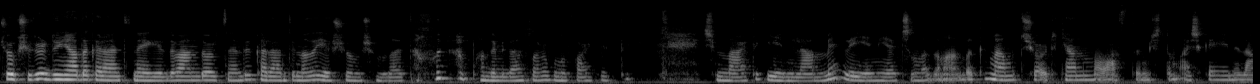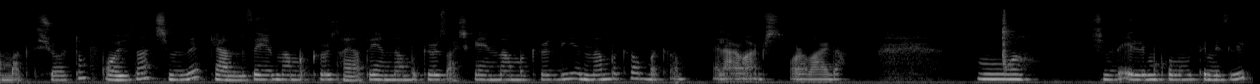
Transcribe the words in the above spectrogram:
Çok şükür dünyada karantinaya girdi. Ben 4 senedir karantinada yaşıyormuşum zaten. Pandemiden sonra bunu fark ettik. Şimdi artık yenilenme ve yeni açılma zamanı. Bakın ben bu tişörtü kendime bastırmıştım. Aşka yeniden bak tişörtüm. O yüzden şimdi kendimize yeniden bakıyoruz. Hayata yeniden bakıyoruz. Aşka yeniden bakıyoruz. Bir yeniden bakalım bakalım. Neler varmış oralarda. Şimdi elimi kolumu temizleyip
